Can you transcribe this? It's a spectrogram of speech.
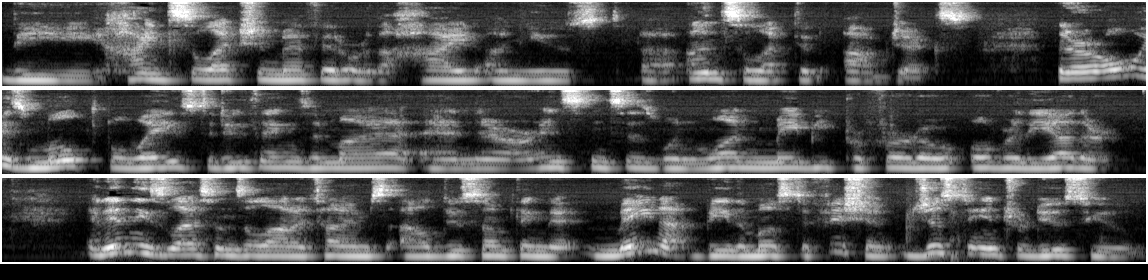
the hide selection method or the hide unused, uh, unselected objects. There are always multiple ways to do things in Maya, and there are instances when one may be preferred over the other. And in these lessons, a lot of times I'll do something that may not be the most efficient just to introduce you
